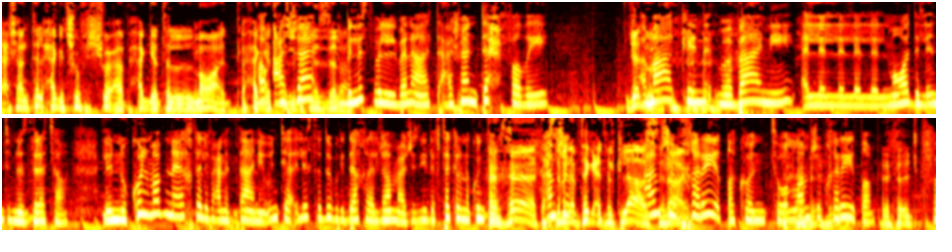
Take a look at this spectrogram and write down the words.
عشان تلحق تشوف الشعب حقت المواد حقت اللي بتنزلها. بالنسبة للبنات عشان تحفظي جدول. أماكن مباني ال- ال- ال- ال- المواد اللي أنت منزلتها. لأنه كل مبنى يختلف عن الثاني وأنت لسه دوبك داخله الجامعة الجديدة. أفتكر إنه كنت تحسب إنها بتقعد في الكلاس أمشي هناك. بخريطة كنت والله أمشي بخريطة. ف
